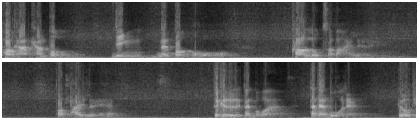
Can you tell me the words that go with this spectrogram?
พอขาดคำปุ๊บหญิงนั้นปุ๊บโอ้โหคลอดลูกสบายเลย ปลอดภัยเลยฮะ ก็คือท่านบอกว่าตั้งแต่บวชเนี่ยโอเค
